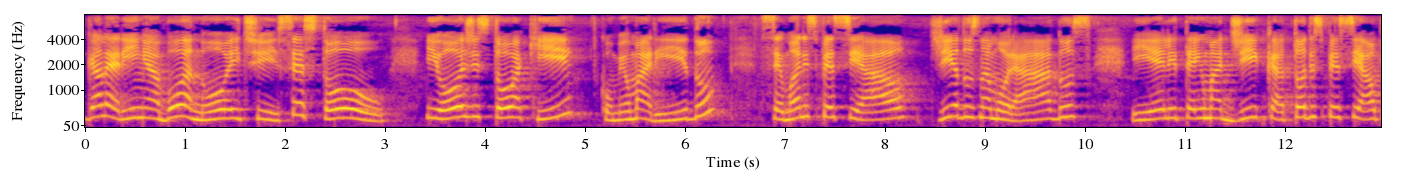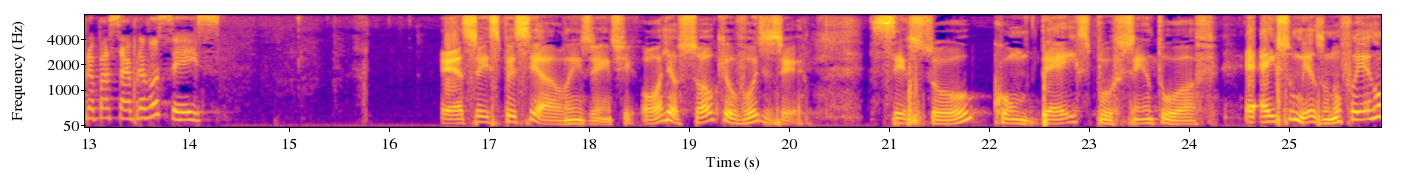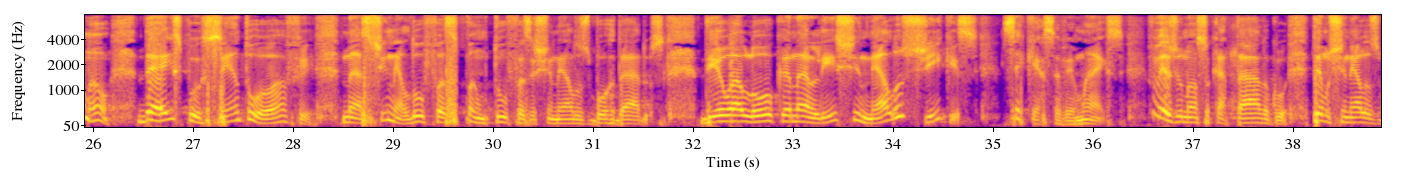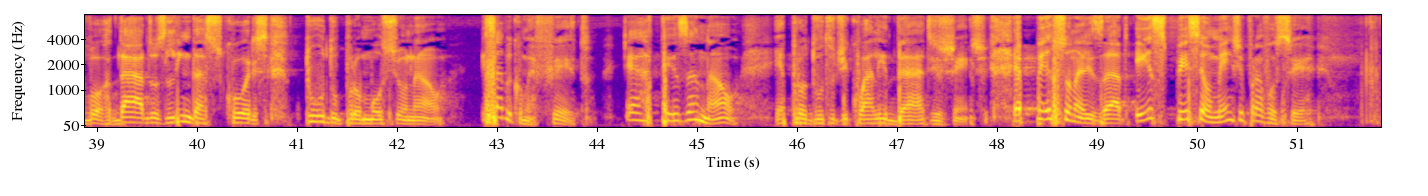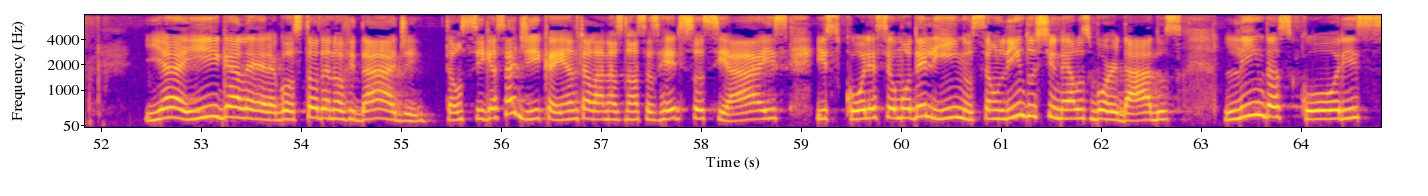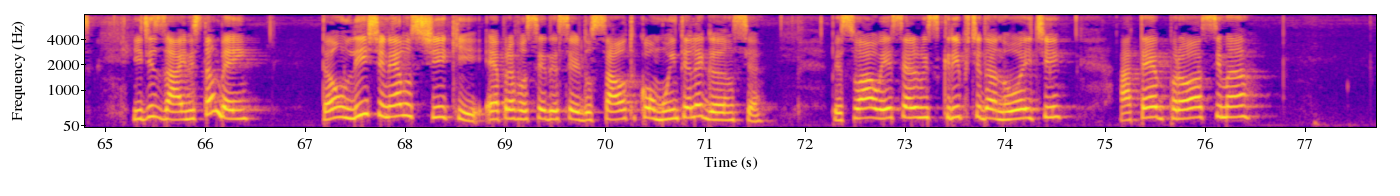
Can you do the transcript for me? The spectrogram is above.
Galerinha, boa noite. Sextou. E hoje estou aqui com meu marido, semana especial, Dia dos Namorados, e ele tem uma dica toda especial para passar para vocês. Essa é especial, hein, gente? Olha só o que eu vou dizer. Sextou com 10% off. É, é, isso mesmo, não foi erro não. 10% off nas chinelufas, pantufas e chinelos bordados. Deu a louca na Li Chinelos Chiques. Você quer saber mais? Veja o nosso catálogo. Temos chinelos bordados, lindas cores, tudo promocional. E sabe como é feito? É artesanal, é produto de qualidade, gente. É personalizado especialmente para você. E aí, galera, gostou da novidade? Então siga essa dica, entra lá nas nossas redes sociais, escolha seu modelinho. São lindos chinelos bordados, lindas cores e designs também. Então, Li Chinelos Chique é para você descer do salto com muita elegância. Pessoal, esse era o script da noite. Até próxima.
